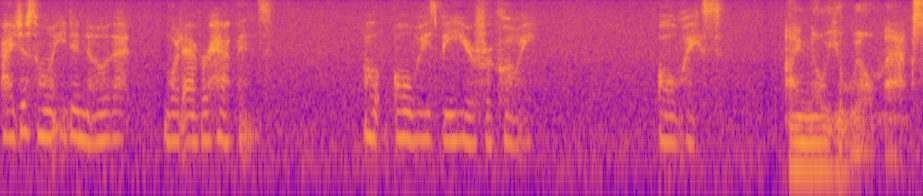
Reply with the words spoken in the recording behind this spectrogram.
I just want you to know that whatever happens, I'll always be here for Chloe. Always. I know you will, Max.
